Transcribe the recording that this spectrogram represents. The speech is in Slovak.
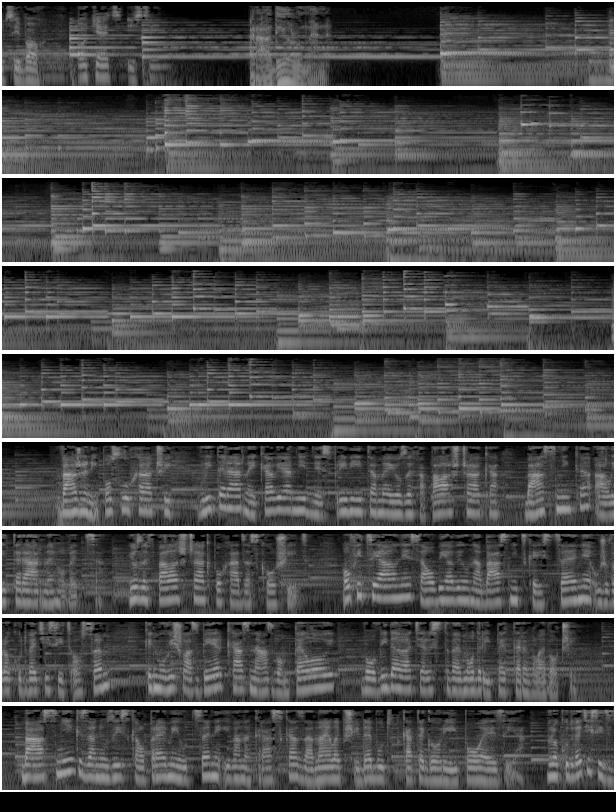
všemohúci Boh, Otec i Syn. Rádio Lumen. Poslucháči, v literárnej kaviarni dnes privítame Jozefa Palaščáka, básnika a literárneho vedca. Jozef Palaščák pochádza z Košíc. Oficiálne sa objavil na básnickej scéne už v roku 2008, keď mu vyšla zbierka s názvom Teloj vo vydavateľstve Modrý Peter v Levoči. Básnik za ňu získal prémiu ceny Ivana Kraska za najlepší debut v kategórii Poézia. V roku 2010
